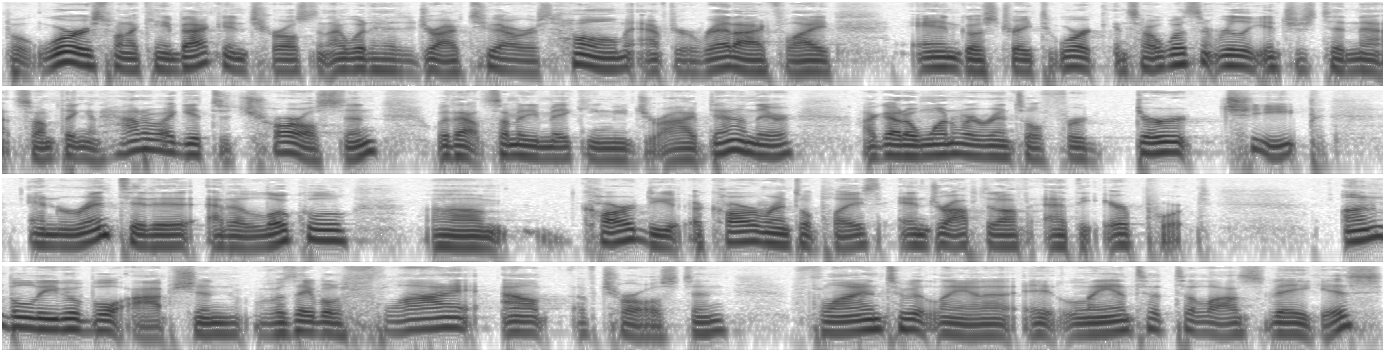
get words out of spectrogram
But worse, when I came back in Charleston, I would have had to drive two hours home after a red eye flight and go straight to work. And so I wasn't really interested in that. So I'm thinking, how do I get to Charleston without somebody making me drive down there? I got a one way rental for dirt cheap and rented it at a local um, car deal, a car rental place and dropped it off at the airport. Unbelievable option. Was able to fly out of Charleston, fly into Atlanta, Atlanta to Las Vegas,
